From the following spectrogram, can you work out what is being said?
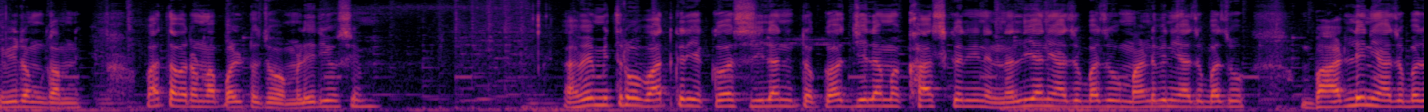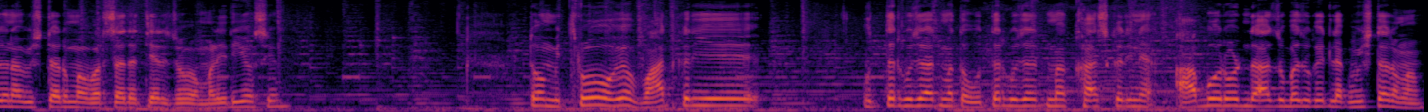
વિરમ ગામની. વાતાવરણમાં પલટો જોવા મળી રહ્યો છે. હવે મિત્રો વાત કરીએ કચ્છ જિલ્લાની. તો કચ્છ જિલ્લામાં ખાસ કરીને નલિયાની આજુબાજુ, માંડવીની આજુબાજુ, ભાડલીની આજુબાજુના વિસ્તારોમાં વરસાદ અત્યારે જોવા મળી રહ્યો છે. તો મિત્રો હવે વાત કરીએ ઉત્તર ગુજરાતમાં. તો ઉત્તર ગુજરાતમાં ખાસ કરીને આબુ રોડ આજુબાજુ કેટલાક વિસ્તારોમાં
